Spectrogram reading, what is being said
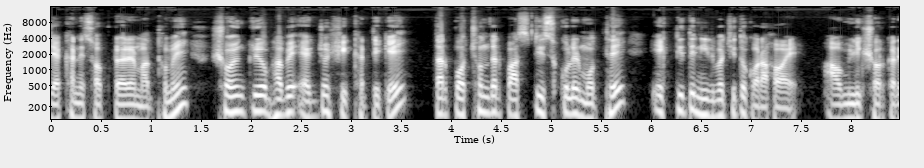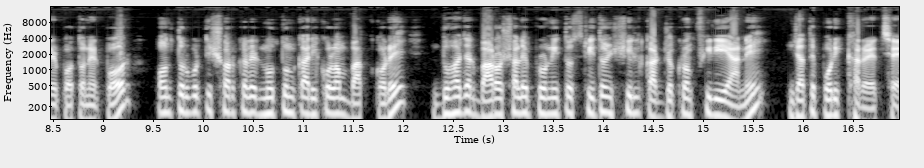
যেখানে সফটওয়্যারের মাধ্যমে স্বয়ংক্রিয়ভাবে একজন শিক্ষার্থীকে তার পছন্দের পাঁচটি স্কুলের মধ্যে একটিতে নির্বাচিত করা হয়। আওয়ামী লীগ সরকারের পতনের পর অন্তর্বর্তী সরকারের নতুন কারিকুলাম বাদ করে দু হাজার বারো সালে প্রণীত সৃজনশীল কার্যক্রম ফিরিয়ে আনে, যাতে পরীক্ষা রয়েছে।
